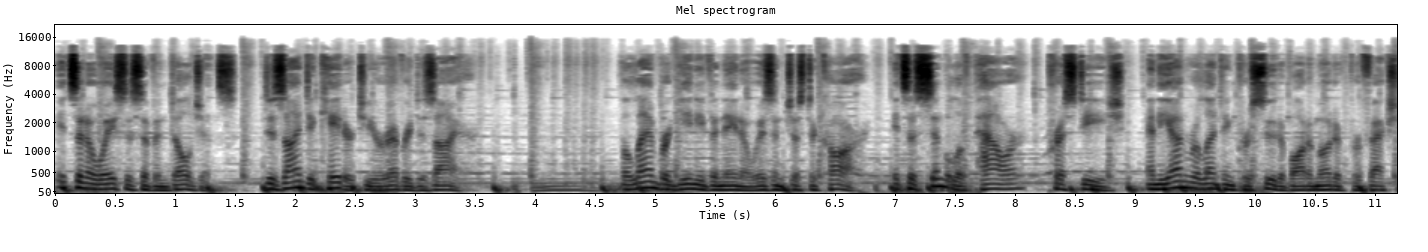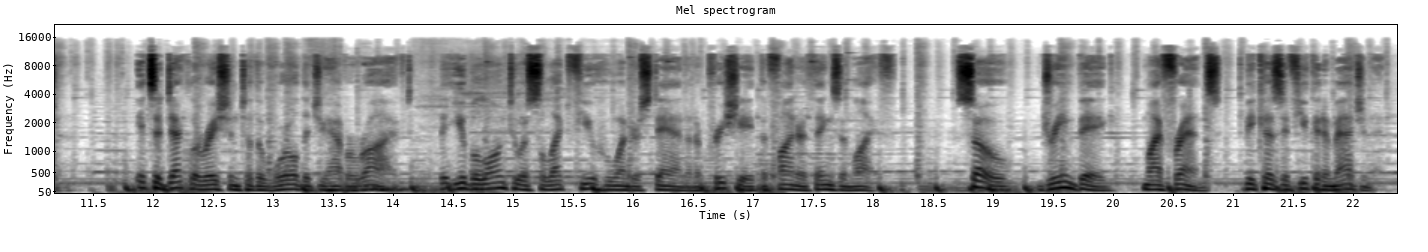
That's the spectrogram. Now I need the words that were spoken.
It's an oasis of indulgence, designed to cater to your every desire. The Lamborghini Veneno isn't just a car, it's a symbol of power, prestige, and the unrelenting pursuit of automotive perfection. It's a declaration to the world that you have arrived, that you belong to a select few who understand and appreciate the finer things in life. So, dream big, my friends, because if you can imagine it,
